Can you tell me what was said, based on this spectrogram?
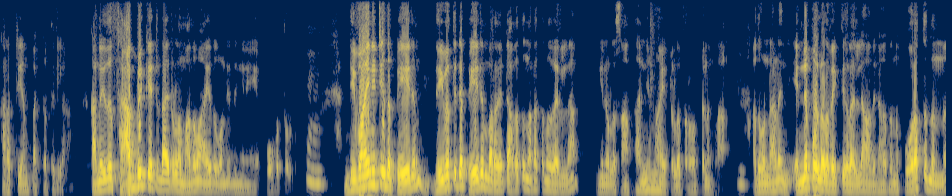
കറക്റ്റ് ചെയ്യാൻ പറ്റത്തില്ല. കാരണം ഇത് ഫാബ്രിക്കേറ്റഡ് ആയിട്ടുള്ള മതമായതുകൊണ്ട് ഇതിങ്ങനെ പോകത്തുള്ളൂ. ഡിവൈനിറ്റി എന്ന പേരും ദൈവത്തിന്റെ പേരും പറഞ്ഞിട്ട് അകത്ത് നടക്കുന്നതെല്ലാം ഇങ്ങനെയുള്ള സാധാന്യമായിട്ടുള്ള പ്രവർത്തനങ്ങളാണ്. അതുകൊണ്ടാണ് എന്നെ പോലുള്ള വ്യക്തികളെല്ലാം അതിനകത്തുനിന്ന് പുറത്തു നിന്ന്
